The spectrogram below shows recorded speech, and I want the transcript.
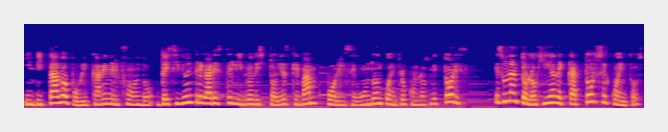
invitado a publicar en el fondo, decidió entregar este libro de historias que van por el segundo encuentro con los lectores. Es una antología de 14 cuentos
